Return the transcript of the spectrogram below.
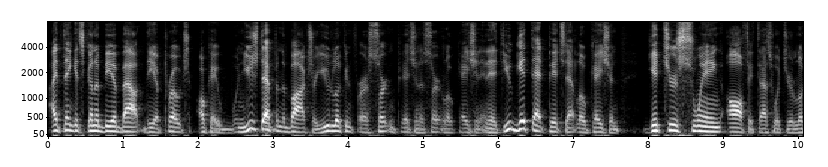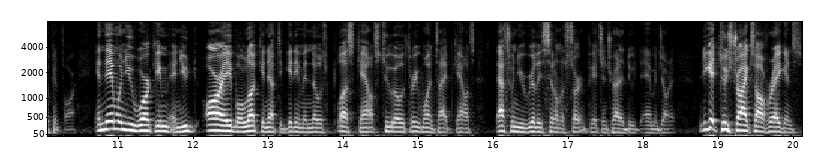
I think it's going to be about the approach. Okay, when you step in the box, are you looking for a certain pitch in a certain location? And if you get that pitch, that location, get your swing off if that's what you're looking for. And then when you work him and you are able, lucky enough to get him in those plus counts, 2 0, 3 1 type counts, that's when you really sit on a certain pitch and try to do damage on it. When you get two strikes off Ragans,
